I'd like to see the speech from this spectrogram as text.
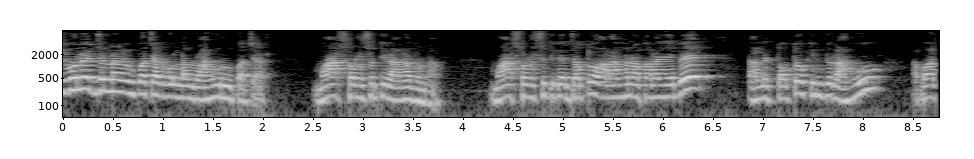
জীবনের জন্য আমি উপাচার বললাম, রাহুর উপাচার। মা সরস্বতীর আরাধনা। মা সরস্বতীকে যত আরাধনা করা যাবে, তাহলে তত কিন্তু রাহু আবার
